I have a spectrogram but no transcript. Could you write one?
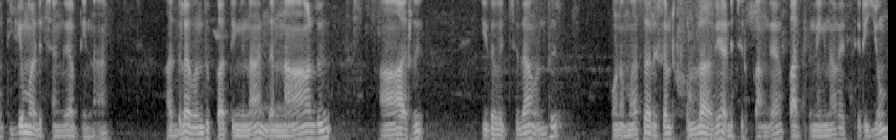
அதிகமாக அடித்தாங்க அப்படின்னா அதில் வந்து பார்த்திங்கன்னா இந்த நாலு ஆறு இதை வச்சு தான் வந்து போன மாதம் ரிசல்ட் ஃபுல்லாகவே அடிச்சிருப்பாங்க. பார்த்துருந்தீங்கனாலே தெரியும்.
